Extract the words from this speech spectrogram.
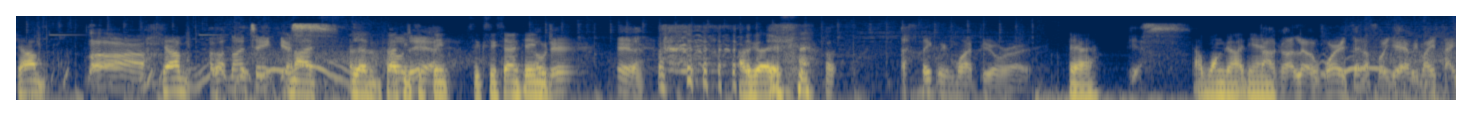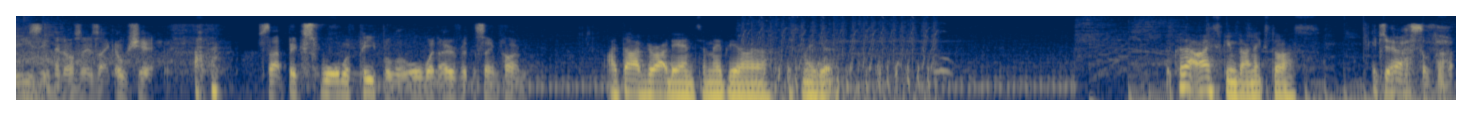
Jump, ah, jump. I got 19. Yes. 9, 11, 13, dear. 15, 16, 17. Oh dear. Yeah. I've got it. I think we might be alright. yeah, Yes. that one guy at the end. I got a little worried then. I thought, yeah, we made that easy. Then also it's like, oh shit. It's that big swarm of people that all went over at the same time. I dived right at the end, so maybe I uh, just made it. Look at that ice cream guy next to us. Yeah, I saw that.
